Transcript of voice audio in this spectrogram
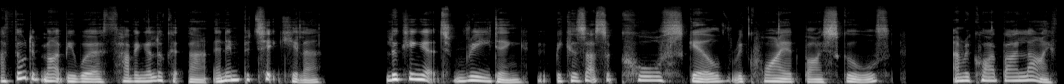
I thought it might be worth having a look at that, and in particular, looking at reading, because that's a core skill required by schools and required by life.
